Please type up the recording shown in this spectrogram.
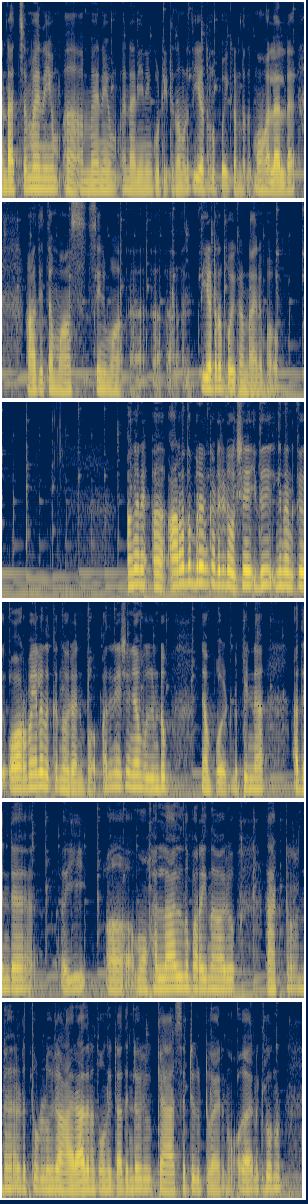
എന്റെ അച്ഛമ്മേനെയും അമ്മേനെയും എന്റെ അനിയനെയും കൂട്ടിയിട്ട് നമ്മൾ തിയേറ്ററിൽ പോയി കണ്ടത്. മോഹൻലാലിന്റെ ആദ്യത്തെ മാസ് സിനിമ തിയേറ്ററിൽ പോയി കണ്ട അനുഭവം. അങ്ങനെ ആ, ആറാന്തപുരം കണ്ടിട്ടുണ്ട്. പക്ഷേ ഇത് ഇങ്ങനെ എനിക്ക് ഓർമ്മയിൽ നിൽക്കുന്ന ഒരു അനുഭവം. അതിനുശേഷം ഞാൻ വീണ്ടും ഞാൻ പോയിട്ടുണ്ട്. പിന്നെ അതിന്റെ ഈ മോഹൻലാൽ എന്ന് പറയുന്ന ആ ഒരു ആക്ടറിന്റെ അടുത്തുള്ള ഒരു ആരാധന തോന്നിയിട്ട് അതിന്റെ ഒരു കാസറ്റ് കിട്ടുമായിരുന്നു. എനിക്ക് തോന്നുന്നു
